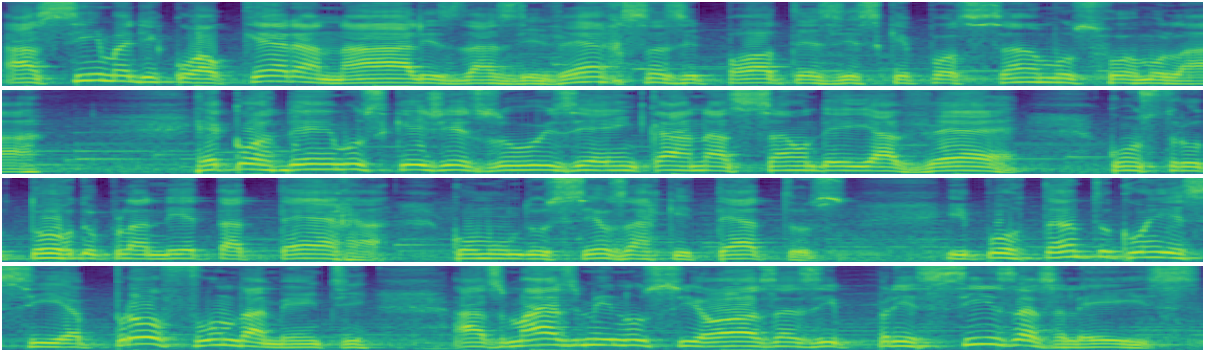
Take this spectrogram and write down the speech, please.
acima de qualquer análise das diversas hipóteses que possamos formular, Recordemos que Jesus é a encarnação de Yahvé, construtor do planeta Terra, como um dos seus arquitetos, e, portanto, conhecia profundamente as mais minuciosas e precisas leis,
